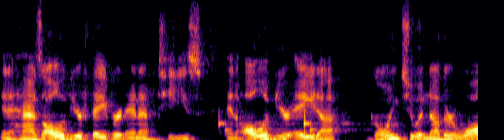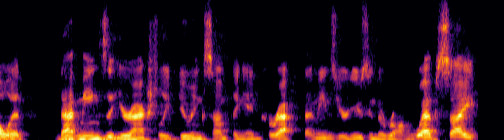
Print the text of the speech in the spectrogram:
and it has all of your favorite NFTs and all of your ADA going to another wallet, that means that you're actually doing something incorrect. That means you're using the wrong website.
